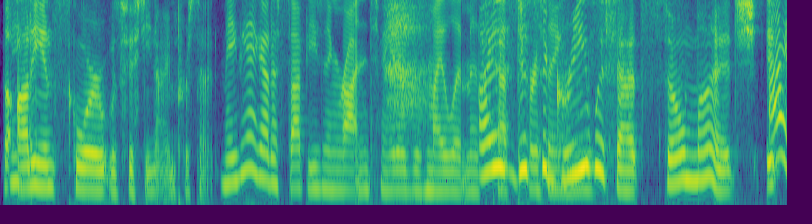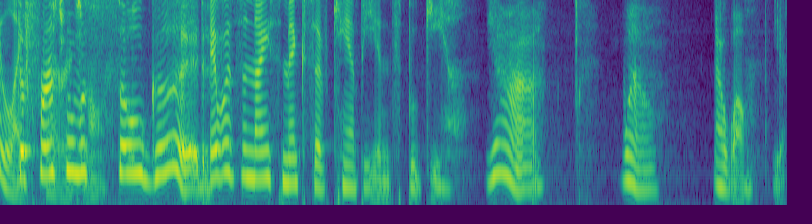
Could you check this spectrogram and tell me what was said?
The audience score was 59%. Maybe I gotta stop using Rotten Tomatoes as my litmus I test disagree for with that so much. It- I like the the first one was so good. It was a nice mix of campy and spooky. Yeah. Well, Oh well, yeah.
